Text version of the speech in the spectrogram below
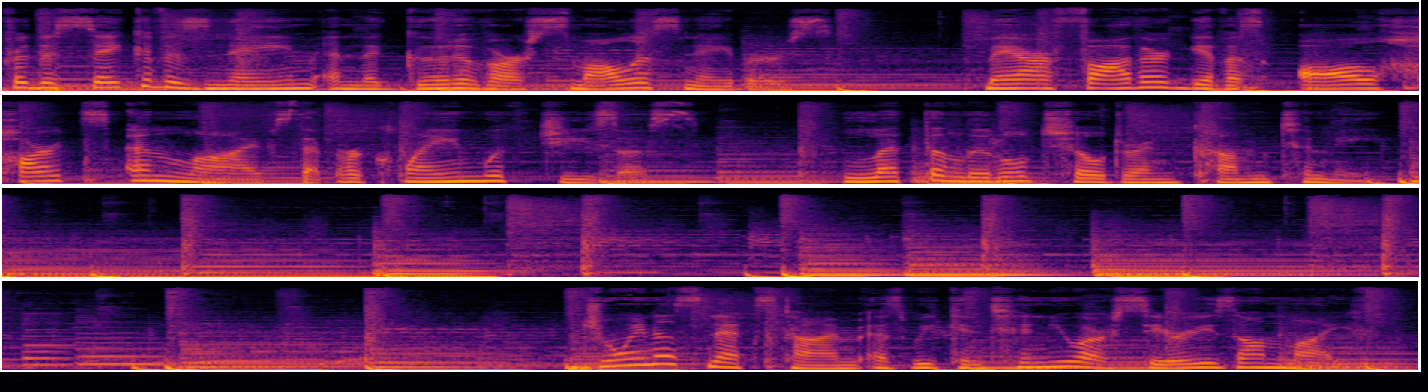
For the sake of his name and the good of our smallest neighbors, may our Father give us all hearts and lives that proclaim with Jesus, Let the little children come to me. Join us next time as we continue our series on life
